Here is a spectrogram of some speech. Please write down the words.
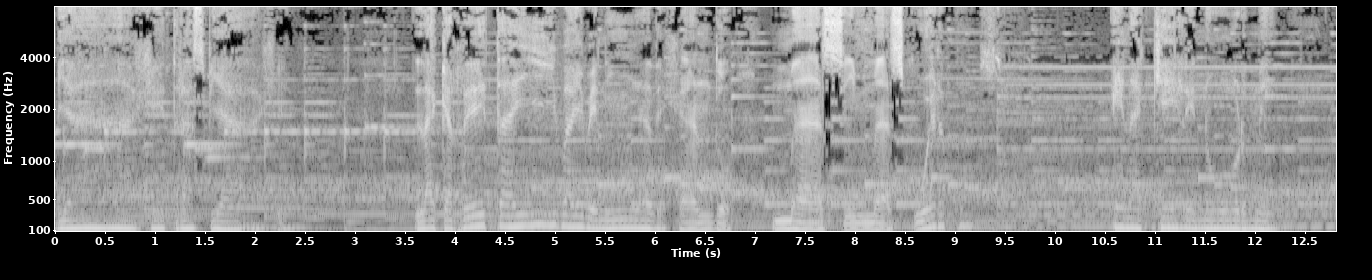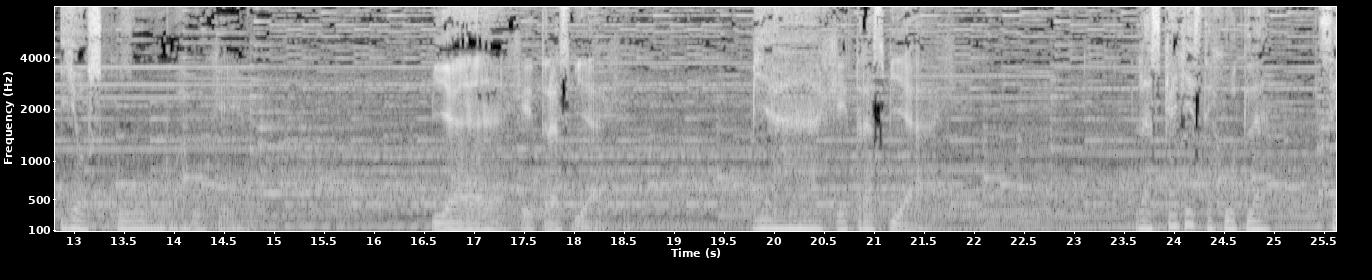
viaje tras viaje. La carreta iba y venía dejando más y más cuerpos en aquel enorme y oscuro agujero. viaje tras viaje, viaje tras viaje. Las calles de Jutla se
